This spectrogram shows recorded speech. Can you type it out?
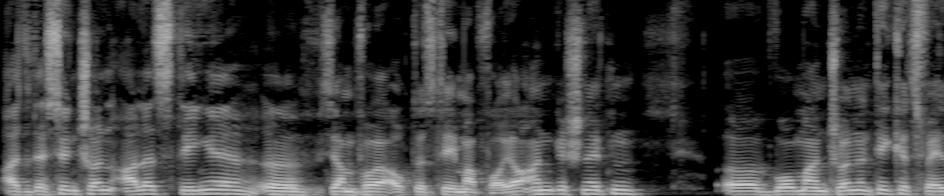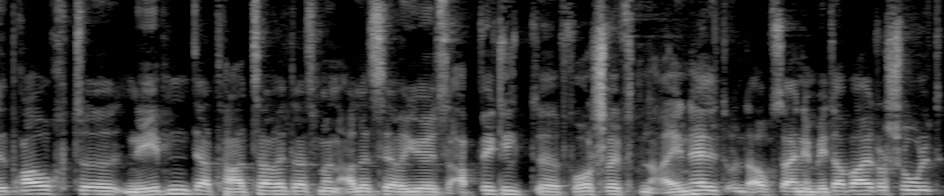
Also das sind schon alles Dinge. Äh, Sie haben vorher auch das Thema Feuer angeschnitten. Äh, wo man schon ein dickes Fell braucht, äh, neben der Tatsache, dass man alles seriös abwickelt, äh, Vorschriften einhält und auch seine Mitarbeiter schult,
